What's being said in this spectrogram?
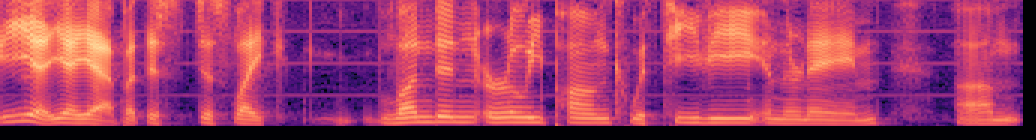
yeah, yeah, yeah. But this just like London early punk with TV in their name. Um,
